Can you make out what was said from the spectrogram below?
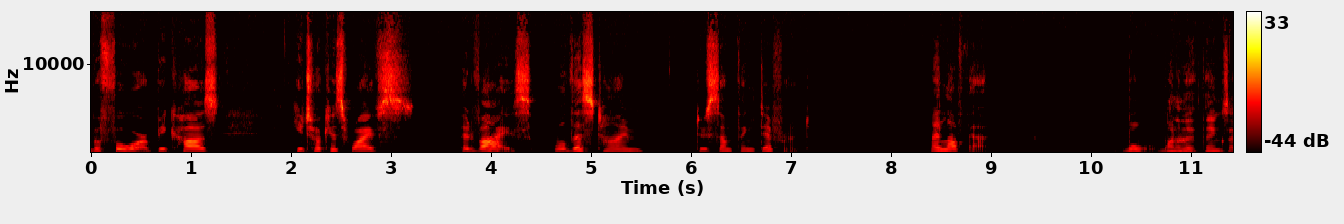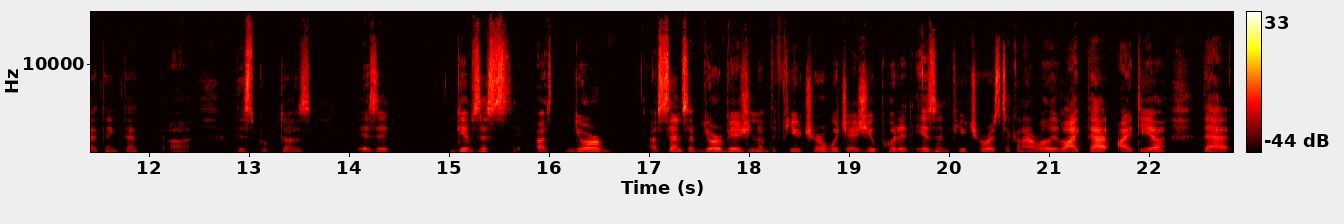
before because he took his wife's advice. Well, this time do something different. I love that. Well, one of the things I think that uh, this book does is it gives us a, your a sense of your vision of the future, which, as you put it, isn't futuristic. And I really like that idea that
